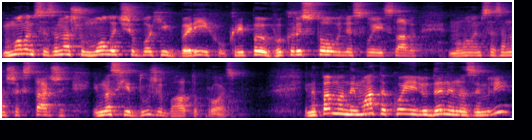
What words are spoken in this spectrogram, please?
Ми молимося за нашу молодь, щоб Бог їх беріг, укріпив, використовував для своєї слави. Ми молимося за наших старших. І в нас є дуже багато просьб. І напевно нема такої людини на землі,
